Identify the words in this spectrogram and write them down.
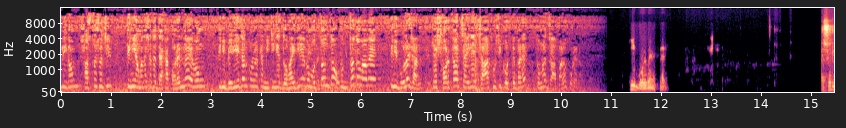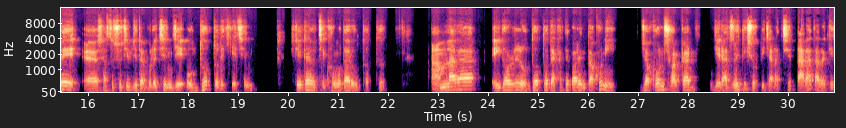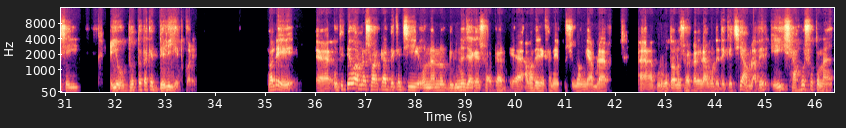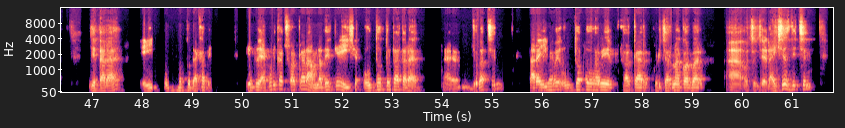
বেগম স্বাস্থ্য সচিব তিনি আমাদের সাথে দেখা করেন না এবং তিনি বেরিয়ে যান কোনো একটা মিটিং এর দোহাই দিয়ে এবং অত্যন্ত উদ্ধত তিনি বলে যান যে সরকার চাইলে যা খুশি করতে পারে তোমরা যা পারো করে নাও। কি বলবেন স্যার? আসলে আহ, স্বাস্থ্য সচিব যেটা বলেছেন যে ঔদ্ধত্য দেখিয়েছেন সেটা হচ্ছে ক্ষমতার ঔদ্ধত্য। আমলারা এই ধরনের ঔদ্ধত্য দেখাতে পারেন তখনই যখন সরকার যে রাজনৈতিক শক্তি চালাচ্ছে, তারা তাদেরকে সেই, এই ঔদ্ধত্যটাকে ডেলিগেট করে। ফলে অতীতেও আমরা সরকার দেখেছি, অন্যান্য বিভিন্ন জায়গায় সরকার আমাদের এখানে পশ্চিমবঙ্গে আমরা পূর্বতন সরকারের আমলে দেখেছি, আমাদের এই সাহস হতো না যে তারা এই ঔদ্ধত্য দেখাবে। কিন্তু এখনকার সরকার আমলাদেরকে এই ঔদ্ধত্যটা তারা যোগাচ্ছেন তারা এইভাবে ঔদ্ধত্য ভাবে সরকার পরিচালনা করবার হচ্ছে যে লাইসেন্স দিচ্ছেন,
